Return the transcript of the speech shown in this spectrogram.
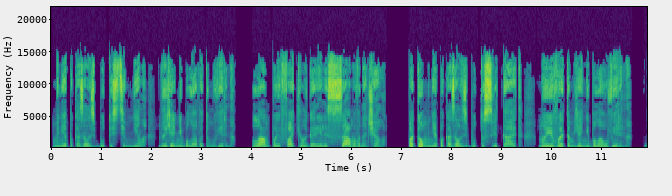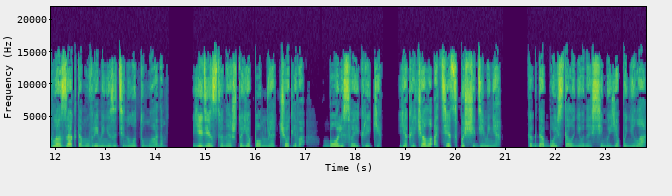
Мне показалось, будто стемнело, но я не была в этом уверена. Лампы и факелы горели с самого начала. Потом мне показалось, будто светает, но и в этом я не была уверена. Глаза к тому времени затянуло туманом. Единственное, что я помню отчетливо — боли свои крики. Я кричала «Отец, пощади меня!». Когда боль стала невыносимой, я поняла,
